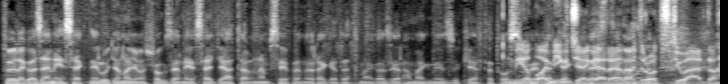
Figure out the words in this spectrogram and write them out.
Főleg a zenészeknél ugye nagyon sok zenész egyáltalán nem szépen öregedett meg, azért ha megnézzük érted hosszú Mi a baj Mick Jaggerrel vagy Rod stewart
